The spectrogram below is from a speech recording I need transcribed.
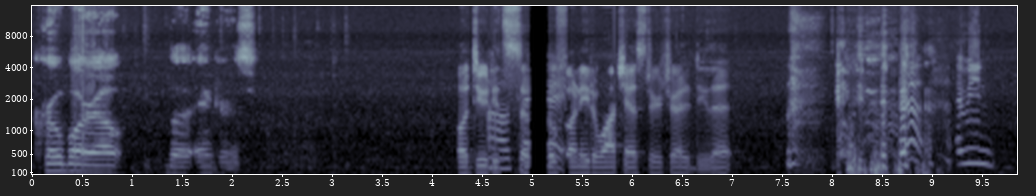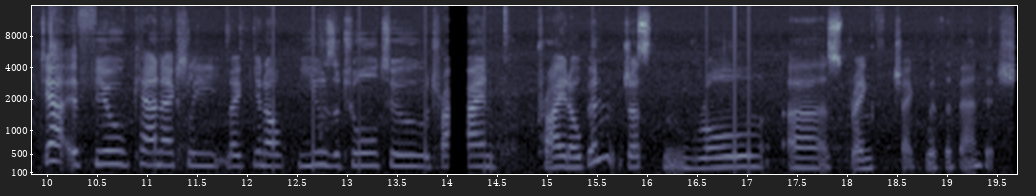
crowbar out the anchors. Oh, dude, it's so funny to watch Esther try to do that. yeah, I mean, yeah, if you can actually, like, you know, use a tool to try and pry it open, just roll a strength check with advantage.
